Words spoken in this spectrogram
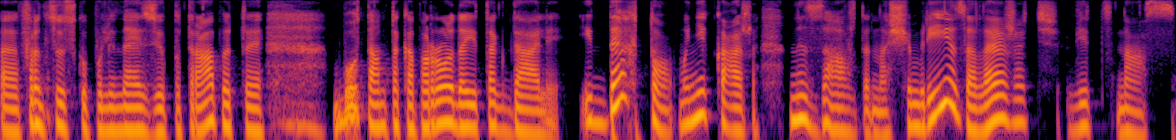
е, французьку полінезію потрапити, бо там така порода і так далі. І дехто мені каже, не завжди наші мрії залежать від нас.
